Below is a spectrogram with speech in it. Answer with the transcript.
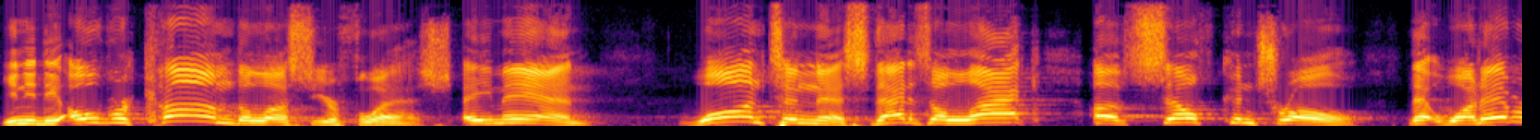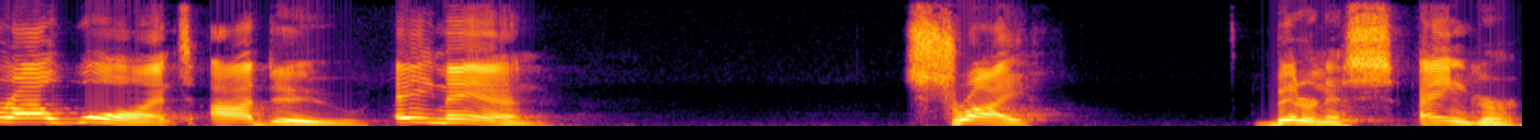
You need to overcome the lust of your flesh. Amen. Wantonness. That is a lack of self-control. That whatever I want, I do. Amen. Strife, bitterness, anger,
